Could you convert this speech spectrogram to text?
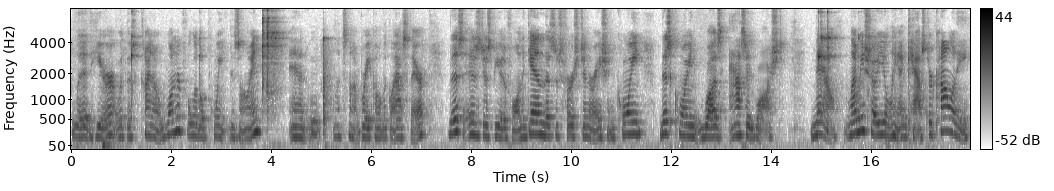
lid here with this kind of wonderful little point design. And ooh, let's not break all the glass there. This is just beautiful. And again, this is first generation coin. This coin was acid washed. Now, let me show you Lancaster Colony.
